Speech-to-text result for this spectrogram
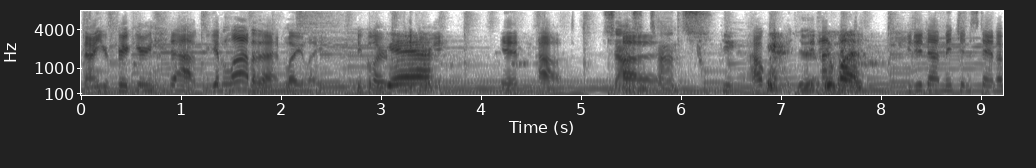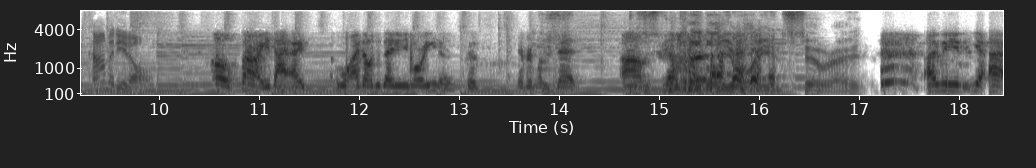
Now you're figuring it out. We get a lot of that lately. People are Yeah. figuring it out. Sounds uh, intense. You, how come you, did not It was. mention, you did not mention stand-up comedy at all? Oh, sorry. I, I well, I don't do that anymore either because everyone's dead. Um, This is- you killed all your audience too, right? I mean, yeah, I,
